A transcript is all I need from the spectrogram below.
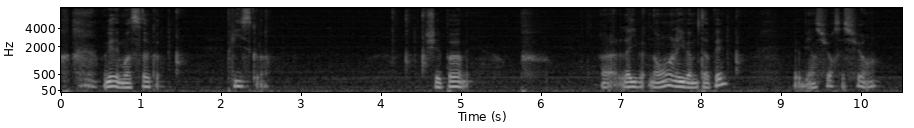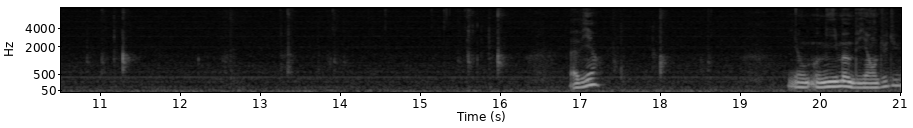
Regardez-moi ça quoi. Please quoi. Je sais pas mais. Voilà, là il va. Non, là il va me taper. Bien sûr, c'est sûr. Hein. Bah viens. Au, minimum, viens en dudu.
